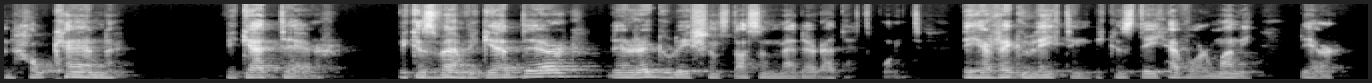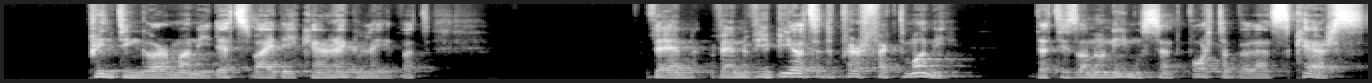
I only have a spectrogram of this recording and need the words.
and how can we get there? Because when we get there, then regulations doesn't matter at that point. They are regulating because they have our money. They are printing our money. That's why they can regulate. But when when we build the perfect money that is anonymous and portable and scarce,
